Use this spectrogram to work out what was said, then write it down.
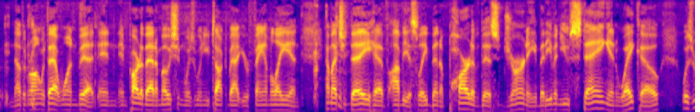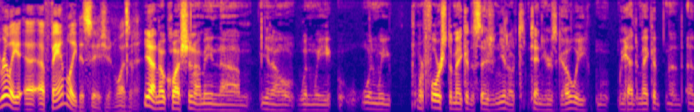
nothing wrong with that one bit. And and part of that emotion was when you talked about your family and how much they have obviously been a part of this journey. But even you staying in Waco was really a, a family decision, wasn't it? Yeah, no question. I mean, um, you know, when we when we were forced to make a decision, you know, t- ten years ago, we we had to make a, a, a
